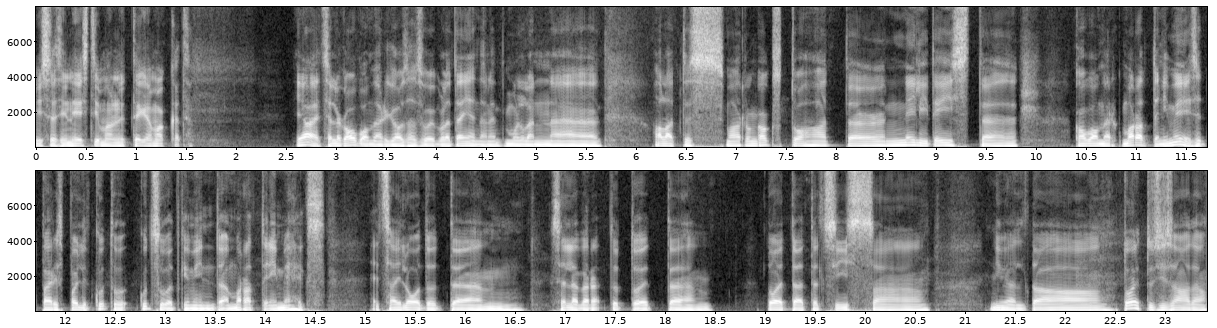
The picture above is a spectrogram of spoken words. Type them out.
mis sa siin Eestimaal nüüd tegema hakkad? jaa, et selle kaubamärgi osas võib-olla täiendan, et mul on äh, alates, ma arvan, kaks tuhat neliteist äh, kaubamärk maratonimees, et päris paljud kutu-, kutsuvadki mind äh, maratonimeheks. et sai loodud ähm, selle pära-, tõttu, et ähm, toetajatelt siis äh, nii-öelda toetusi saada,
